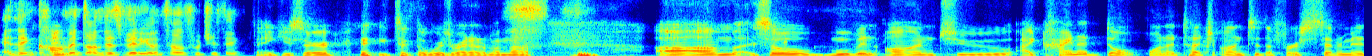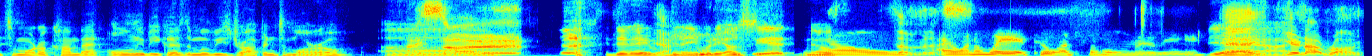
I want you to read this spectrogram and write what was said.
and then comment on this video and tell us what you think Thank you, sir. you took the words right out of my mouth. Um, so moving on to I kind of don't want to touch onto the first seven minutes of Mortal Kombat only because the movie's dropping tomorrow. Um, i saw it Did, any, Yeah. did anybody else see it? No. No, Seven minutes. I want to wait to watch the whole movie. Yeah. you're not wrong.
